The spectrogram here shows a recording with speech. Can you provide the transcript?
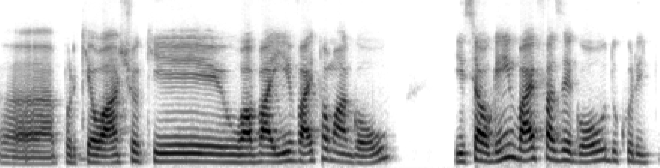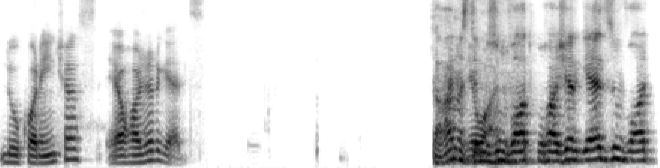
ah, porque eu acho que o Havaí vai tomar gol. E se alguém vai fazer gol do, do Corinthians, é o Roger Guedes. Tá, nós Eu temos um acho. voto para Roger Guedes e um voto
